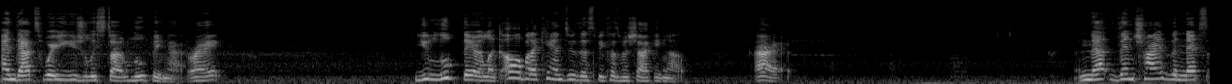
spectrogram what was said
And that's where you usually start looping at, right? You loop there like, oh, but I can't do this because we're shacking up. All right. Not, then try the next,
